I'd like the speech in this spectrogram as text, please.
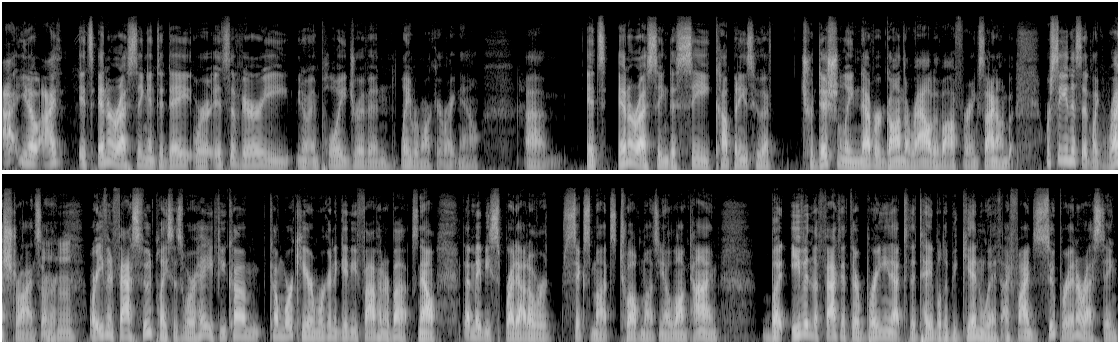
I, you know, I it's interesting in today where it's a very you know employee driven labor market right now. Um, it's interesting to see companies who have traditionally never gone the route of offering sign on, but we're seeing this at like restaurants or or even fast food places where hey, if you come come work here and we're going to give you five hundred bucks. Now that may be spread out over six months, twelve months, you know, a long time. But even the fact that they're bringing that to the table to begin with, I find super interesting.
